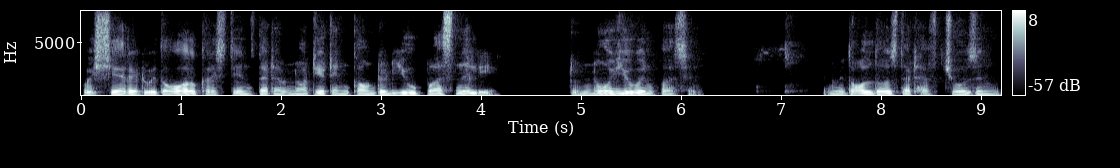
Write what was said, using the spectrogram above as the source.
We share it with all Christians that have not yet encountered you personally, to know you in person, and with all those that have chosen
